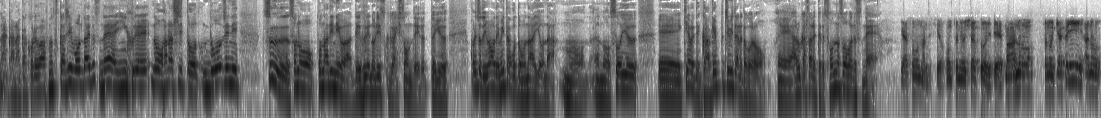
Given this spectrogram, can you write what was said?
なかなかこれは難しい問題ですね。インフレの話と同時に、すぐその隣にはデフレのリスクが潜んでいるという、これちょっと今まで見たこともないような、もう、あの、そういう、えー、極めて崖っぷちみたいなところを、えー、歩かされてる、そんな相場ですね。いや、そうなんですよ。本当におっしゃる通りで、まあ、あの、その逆に、あの、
